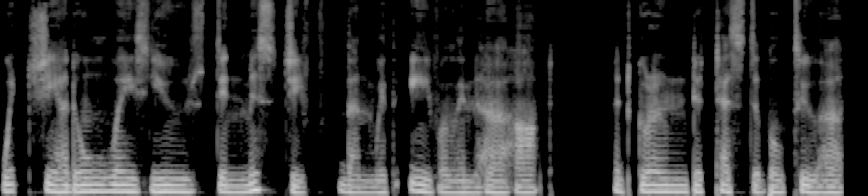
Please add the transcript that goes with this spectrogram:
which she had always used in mischief than with evil in her heart, had grown detestable to her.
